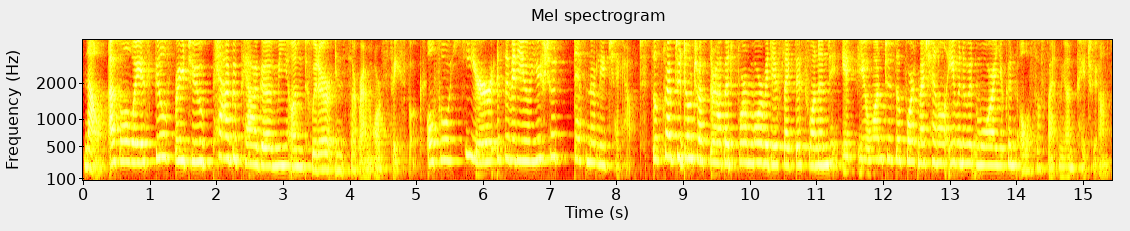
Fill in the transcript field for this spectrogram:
Now, as always, feel free to perge perge me on Twitter, Instagram, or Facebook. Also, here is a video you should definitely check out. Subscribe to Don't Trust the Rabbit for more videos like this one and if you want to support my channel even a bit more you can also find me on Patreon.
